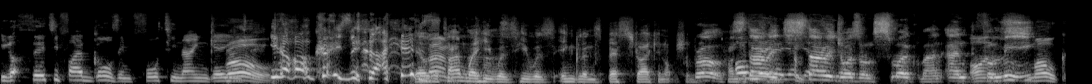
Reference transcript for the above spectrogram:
he got 35 goals in 49 games. Bro. You know how crazy that is? There was a time where he was he was England's best striking option. Bro, 100%. Oh, yeah, Sturridge, yeah, yeah, Sturridge was on smoke, man. And On for me, smoke.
